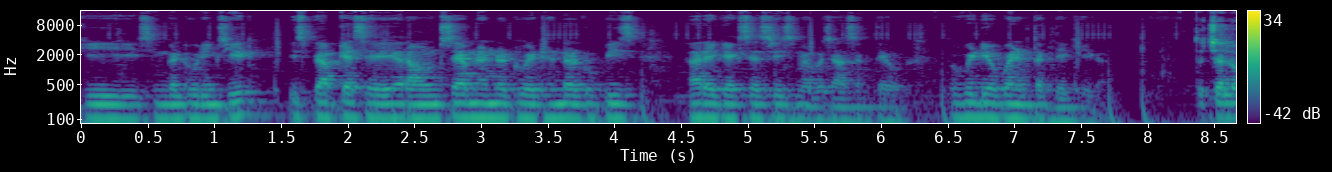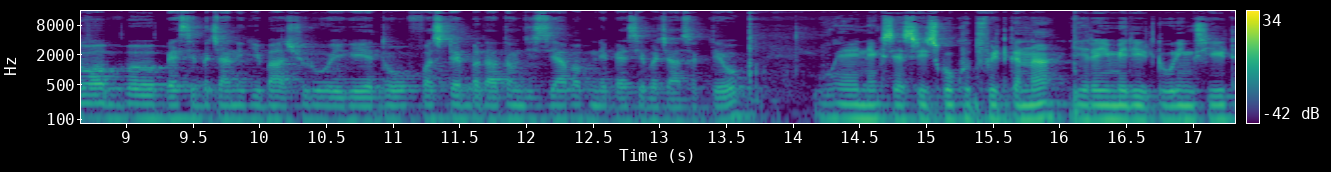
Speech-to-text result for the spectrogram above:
की सिंगल टूरिंग सीट इस पर आप कैसे around seven hundred to eight hundred rupees हर एक एक्सेसरीज में बचा सकते हो। तो वीडियो को एंड तक देखिएगा। तो चलो अब पैसे बचाने की बात शुरू हो गई है तो फ़र्स्ट स्टेप बताता हूँ जिससे आप अपने पैसे बचा सकते हो। वो है इन एक्सेसरीज को खुद फिट करना। ये रही मेरी टूरिंग सीट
